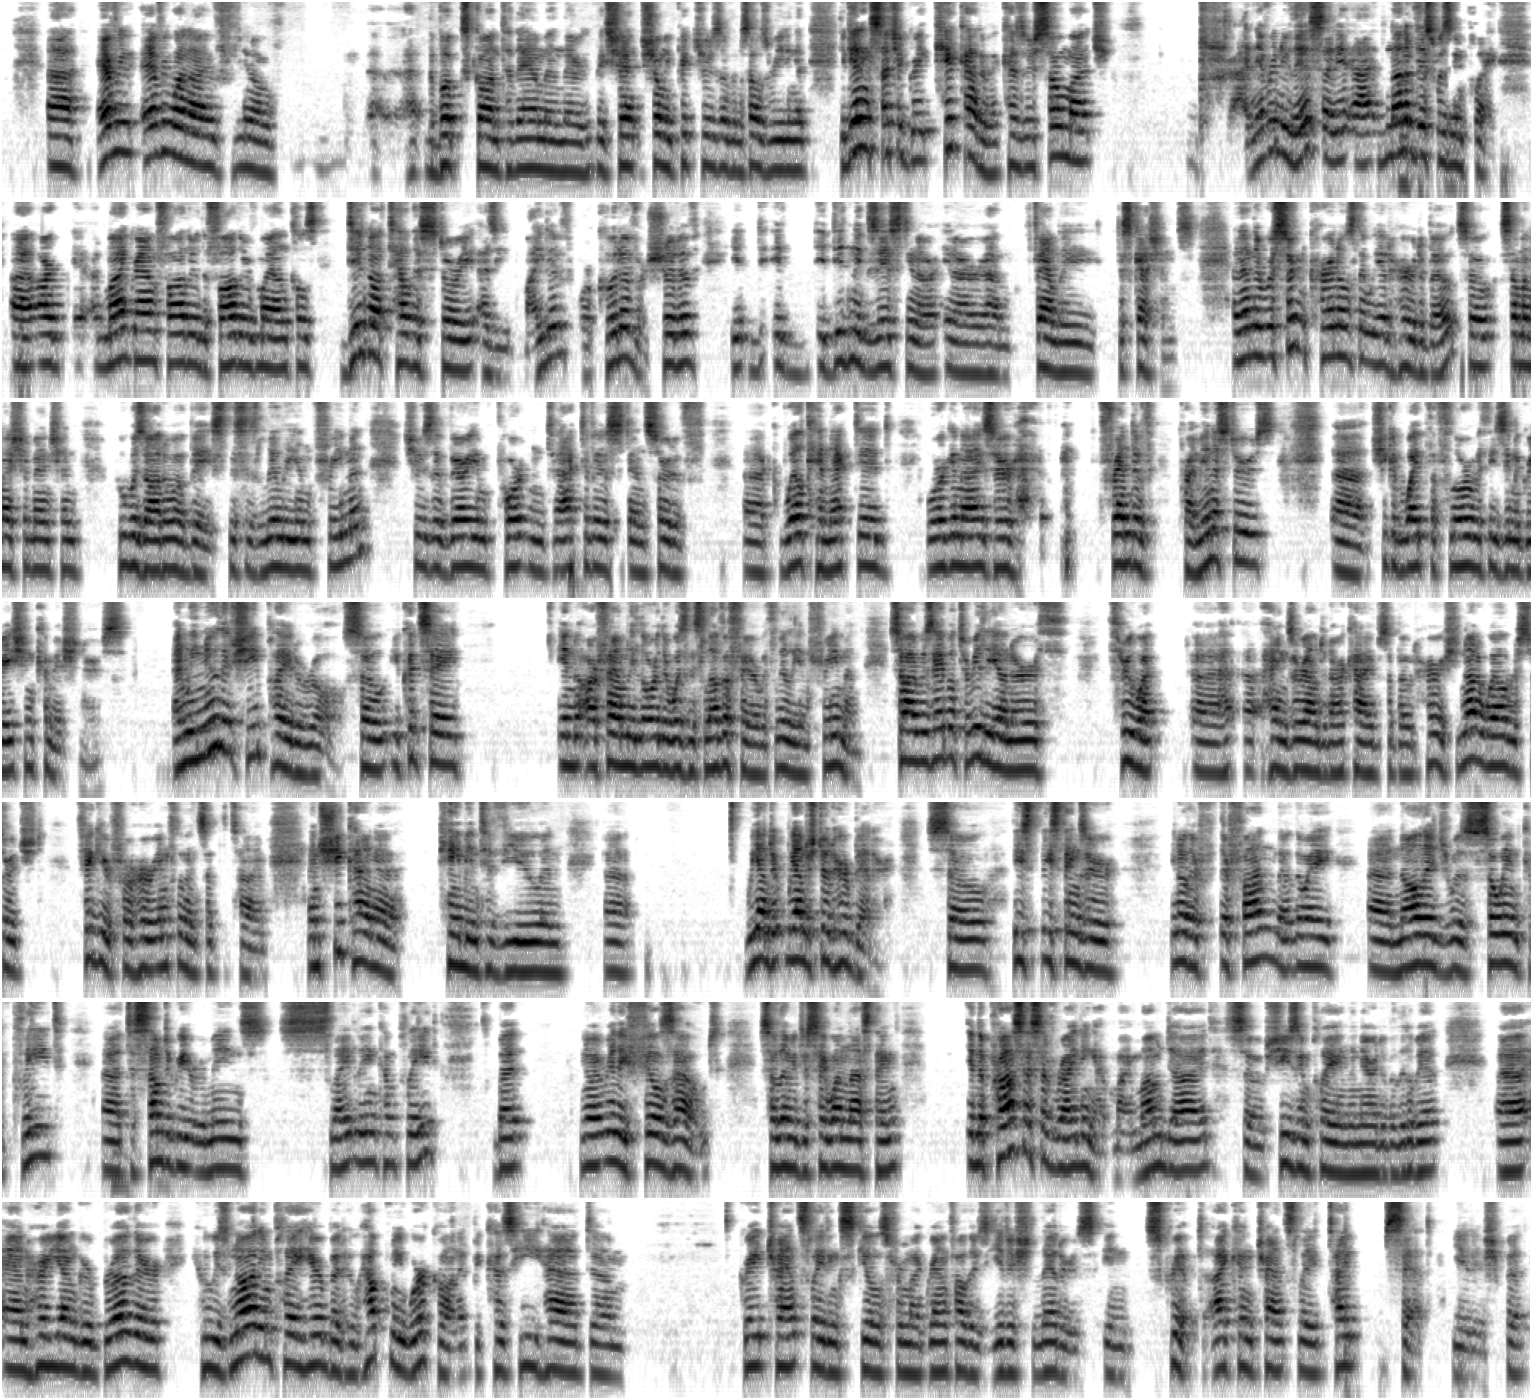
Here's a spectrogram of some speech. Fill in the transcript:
Uh, every everyone I've you know uh, the book's gone to them and they're, they sh- show me pictures of themselves reading it. They're getting such a great kick out of it because there's so much. I never knew this. I, I, none of this was in play. Uh, our my grandfather, the father of my uncles, did not tell this story as he might have or could have or should have. It it, it didn't exist in our in our um, family discussions. And then there were certain kernels that we had heard about. So someone I should mention who was Ottawa based. This is Lillian Freiman. She was a very important activist and sort of uh, well connected organizer, friend of prime ministers. Uh, she could wipe the floor with these immigration commissioners. And we knew that she played a role. So you could say in our family lore, there was this love affair with Lillian Freiman. So I was able to really unearth through what uh, uh, hangs around in archives about her. She's not a well researched figure for her influence at the time. And she kind of came into view and uh, we, under, we understood her better. So these, these things are, you know, they're, they're fun. The, the way uh, knowledge was so incomplete uh, to some degree, it remains slightly incomplete, but you know it really fills out. So let me just say one last thing. In the process of writing it, my mom died, so she's in play in the narrative a little bit, uh, and her younger brother, who is not in play here, but who helped me work on it because he had. Um, great translating skills from my grandfather's Yiddish letters in script. I can translate typeset Yiddish, but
